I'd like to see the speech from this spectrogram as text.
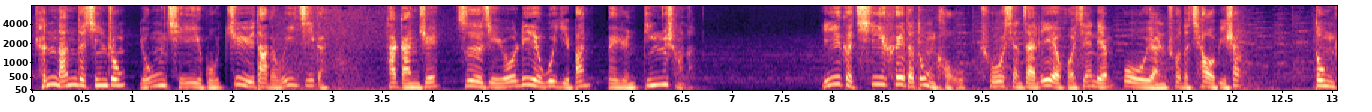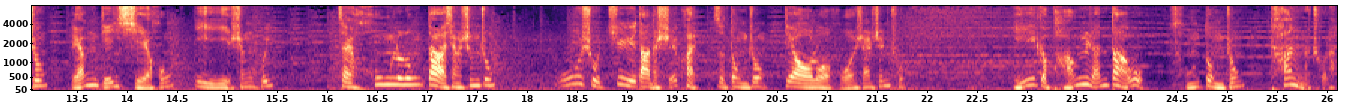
陈南的心中涌起一股巨大的危机感，他感觉自己如猎物一般被人盯上了。一个漆黑的洞口出现在烈火仙莲不远处的峭壁上，洞中两点血红熠熠生辉，在轰隆隆大响声中，无数巨大的石块自洞中掉落火山深处，一个庞然大物从洞中探了出来。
